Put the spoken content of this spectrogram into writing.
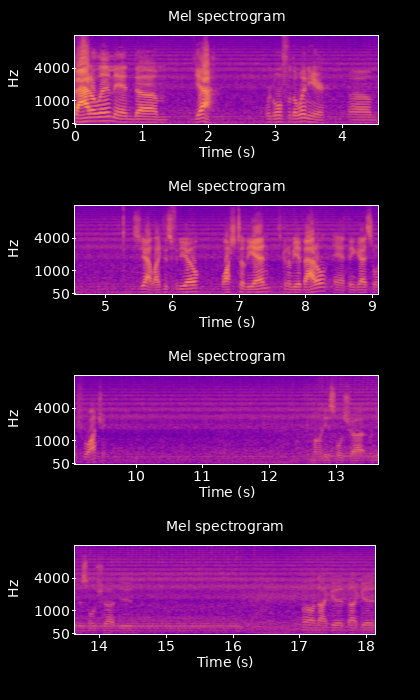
battle him. And um, yeah we're going for the win here. Um, so yeah like this video. Watch till the end. It's gonna be a battle. And thank you guys so much for watching Come on, we need this whole shot. We need this whole shot, dude. Oh, not good, not good.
